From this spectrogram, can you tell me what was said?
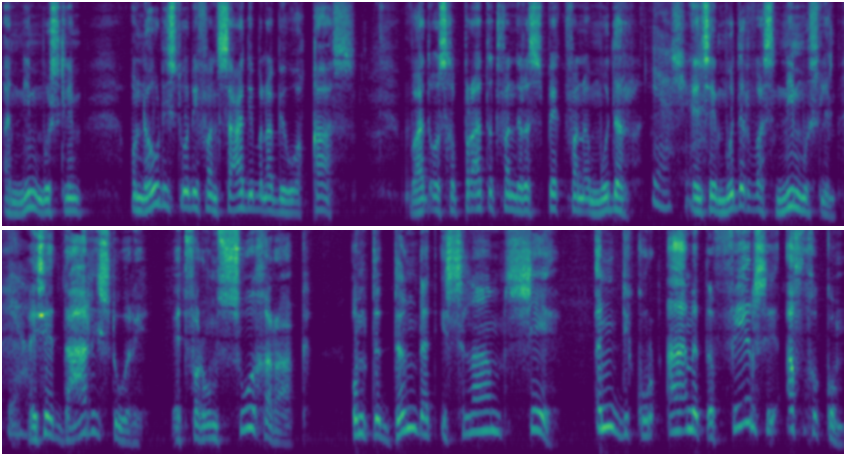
'n nie-moslim. Onthou die storie van Sa'd ibn Abi Waqqas wat ons gepraat het van respek van 'n moeder. Ja, Sheikh. En sy moeder was nie moslim. Ja. Hy sê daardie storie het vir hom so geraak om te dink dat Islam sê in die Koran het 'n versie afgekom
